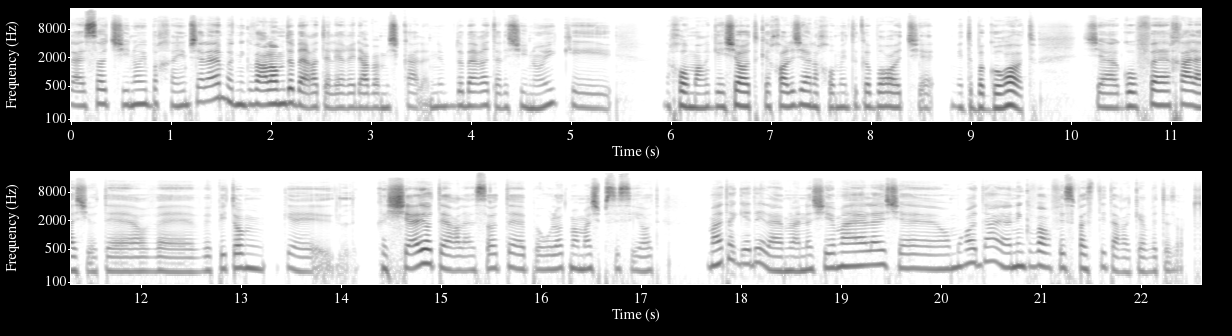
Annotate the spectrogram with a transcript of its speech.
לעשות שינוי בחיים שלהן, ואני כבר לא מדברת על ירידה במשקל, אני מדברת על שינוי, כי אנחנו מרגישות ככל שאנחנו מתגברות, מתבגרות, שהגוף אה, חלש יותר, ו- ופתאום קשה יותר לעשות uh, פעולות ממש בסיסיות. מה תגידי להם, לנשים האלה שאומרות, די, אני כבר פספסתי את הרכבת הזאת?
